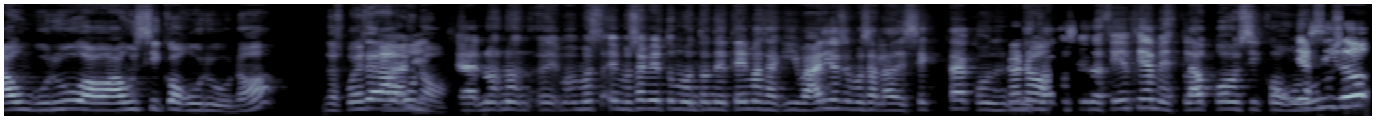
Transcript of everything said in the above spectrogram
a un gurú o a un psicogurú, ¿no? ¿Nos puedes dar vale. alguno? O sea, no, no, hemos, hemos, abierto un montón de temas aquí, varios. Hemos hablado de secta, con, no, mezclado no. con pseudociencia, mezclado con psicogurús. Hoy ha sido,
